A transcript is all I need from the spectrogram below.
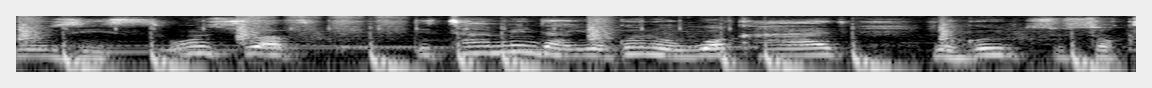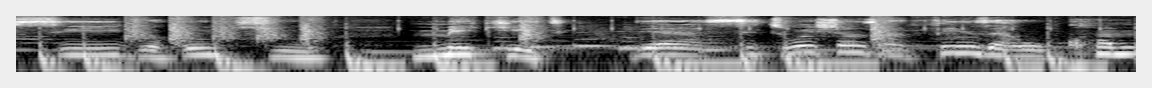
roses. Once you have determined that you're going to work hard, you're going to succeed, you're going to make it, there are situations and things that will come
